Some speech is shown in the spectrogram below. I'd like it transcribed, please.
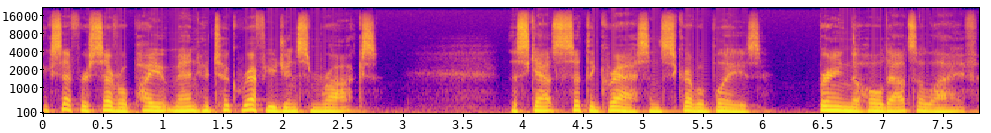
except for several Paiute men who took refuge in some rocks. The scouts set the grass and scrub ablaze, burning the holdouts alive.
